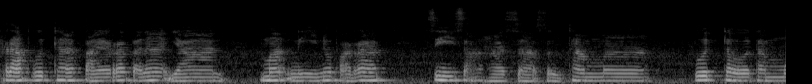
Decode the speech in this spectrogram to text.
พระพุทธไตรรัตนญาณ มณีนพรัตสีสหัสสะสุธรรมา พุทโธธรรมโม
